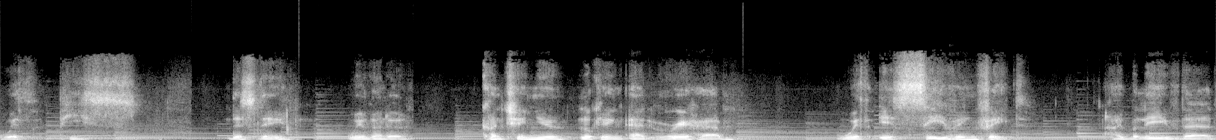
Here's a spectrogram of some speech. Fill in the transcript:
with peace. This day, we're going to continue looking at Rahab with a saving faith. I believe that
